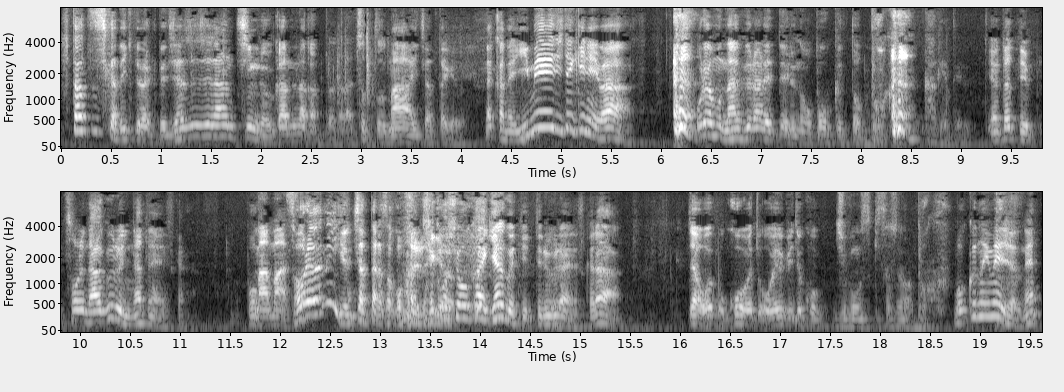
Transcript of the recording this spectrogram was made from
2つしかできてなくてじゃじゃじゃらんチンが浮かんでなかったからちょっとまあ開いちゃったけど。なんかねイメージ的には俺はもう殴られてるのを僕と僕かけてるいやだってそれ殴るになってないですから。僕まあまあそれはね言っちゃったらそこまでだ自己けど紹介ギャグって言ってるぐらいですから。じゃあおこうやって親指でこう自分を好きさせながら僕。僕のイメージだとね。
